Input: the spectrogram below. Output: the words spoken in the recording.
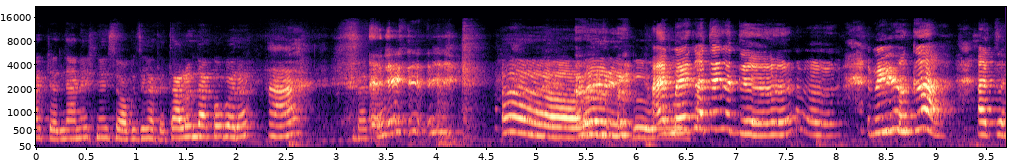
अच्छा ज्ञानेशने सॉक्स घातले. चालून दाखव बरं. हा? दाखव. व्हेरी गुड आई मी आता.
